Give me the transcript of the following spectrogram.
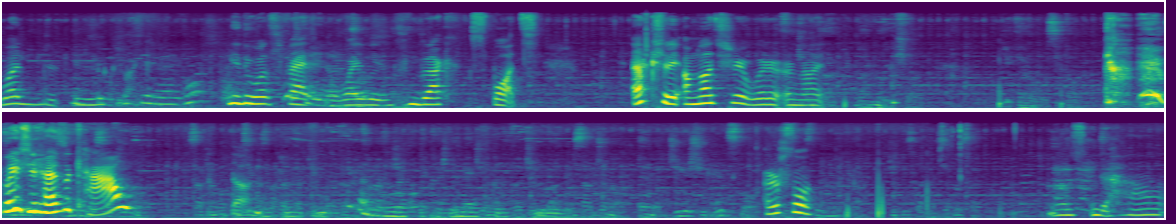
What did it look like? It was fat and white with black spots. Actually, I'm not sure whether or not. Wait, she has a cow? Duh. Just saw. I in the house.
